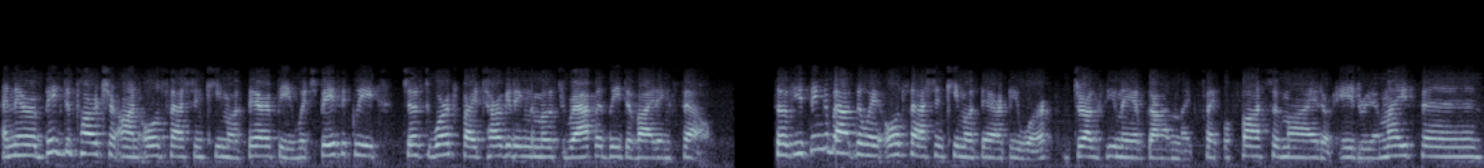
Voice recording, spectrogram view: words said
And they're a big departure on old-fashioned chemotherapy, which basically just works by targeting the most rapidly dividing cells. So if you think about the way old-fashioned chemotherapy works, drugs you may have gotten like cyclophosphamide or adriamycin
